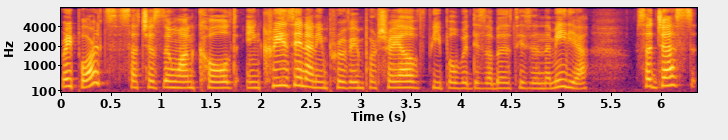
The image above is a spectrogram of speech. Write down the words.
Reports, such as the one called Increasing and Improving Portrayal of People with Disabilities in the Media, suggests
